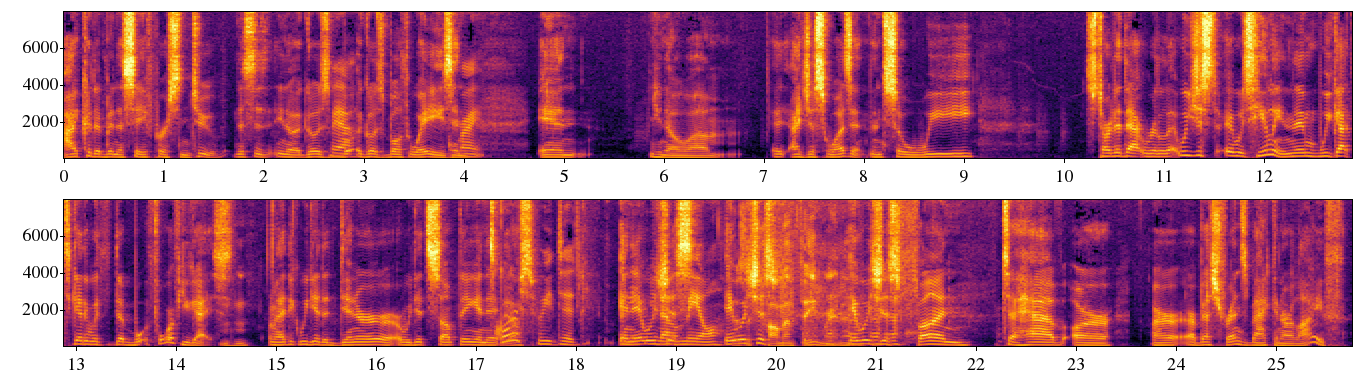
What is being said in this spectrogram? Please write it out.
I could have been a safe person too. This is, you know, it goes Yeah. bo- it goes both ways, and Right. and you know, um, it, I just wasn't, and so we started that rela- we just it was healing and then we got together with the bo- four of you guys and i think we did a dinner or we did something and it, Of course, we did. and it you was know, just meal. it There's was a just common theme right now. it was just fun to have our our our best friends back in our life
